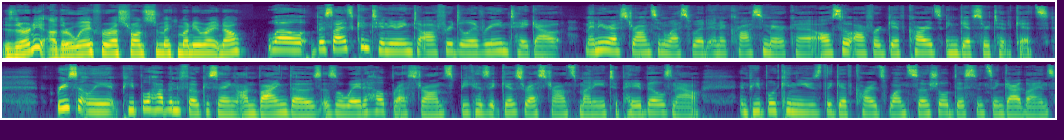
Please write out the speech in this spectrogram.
Is there any other way for restaurants to make money right now? Well, besides continuing to offer delivery and takeout, many restaurants in Westwood and across America also offer gift cards and gift certificates. Recently, people have been focusing on buying those as a way to help restaurants because it gives restaurants money to pay bills now, and people can use the gift cards once social distancing guidelines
